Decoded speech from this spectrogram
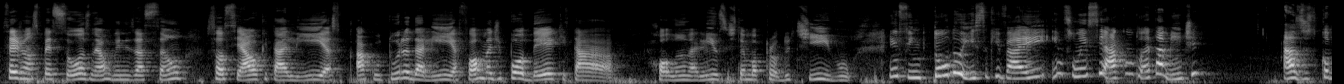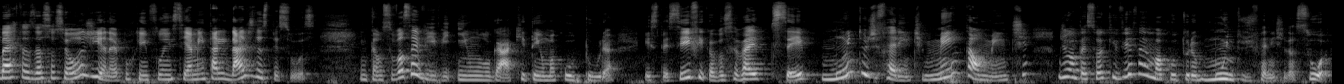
sejam as pessoas, né, a organização social que está ali, a, a cultura dali, a forma de poder que está rolando ali, o sistema produtivo, enfim, tudo isso que vai influenciar completamente as descobertas da sociologia, né? Porque influencia a mentalidade das pessoas. Então, se você vive em um lugar que tem uma cultura específica, você vai ser muito diferente mentalmente de uma pessoa que vive em uma cultura muito diferente da sua.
